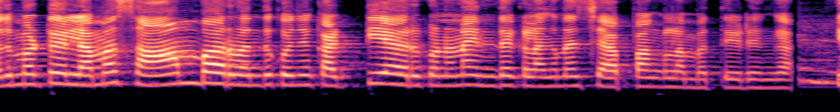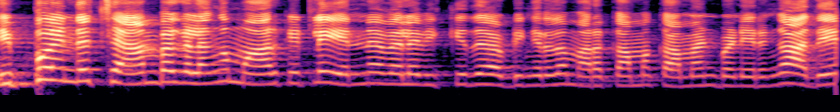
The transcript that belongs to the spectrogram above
அது மட்டும் இல்லாமல் சாம்பார் வந்து கொஞ்சம் கட்டியாக இருக்கணும்னா இந்த கிழங்கு தான் சேப்பாங்கலாம் பார்த்துடுங்க இப்போ இந்த சேம்ப கிழங்கு மார்க்கெட்டில் என்ன விலை விற்குது அப்படிங்கிறத மறக்காமல் கமெண்ட் பண்ணிடுங்க அதே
